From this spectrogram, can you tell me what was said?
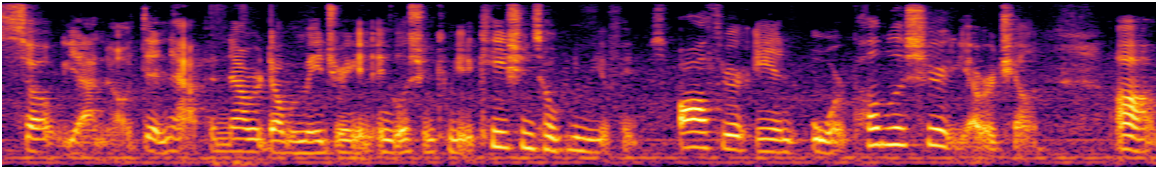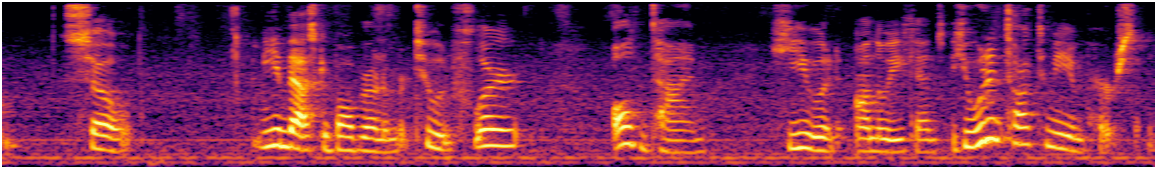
So yeah, no, it didn't happen. Now we're double majoring in English and communications, hoping to be a famous author and or publisher. Yeah, we're chilling. Um, so me and basketball bro number two would flirt all the time. He would on the weekends. He wouldn't talk to me in person.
